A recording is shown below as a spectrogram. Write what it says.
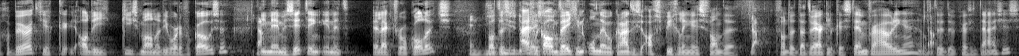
gebeurt. Je, al die kiesmannen die worden verkozen, ja. die nemen zitting in het Electoral College. wat dus eigenlijk al een beetje een ondemocratische afspiegeling is van de, van de daadwerkelijke stemverhoudingen of de, de percentages.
